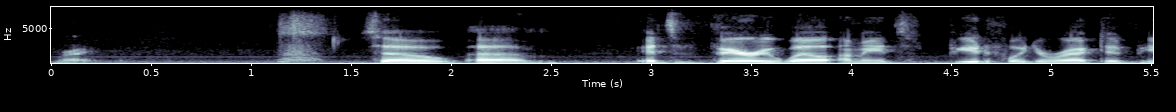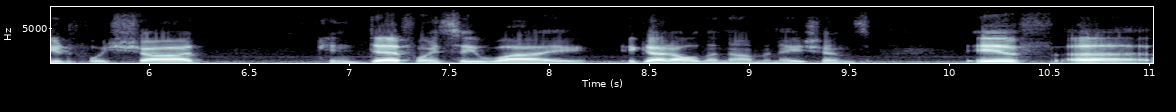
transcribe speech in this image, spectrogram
Right. so um, it's very well. I mean, it's beautifully directed, beautifully shot. Can definitely see why it got all the nominations. If uh,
